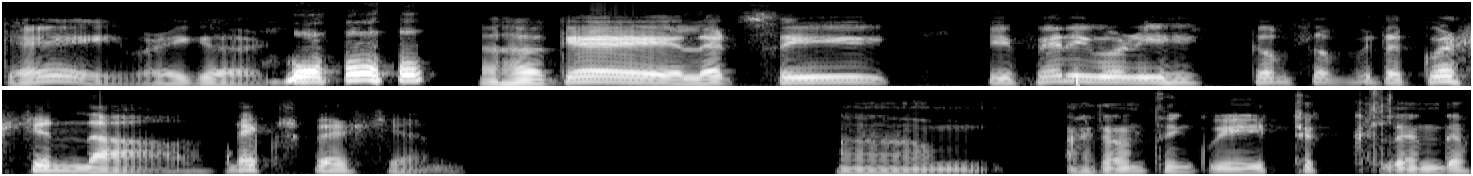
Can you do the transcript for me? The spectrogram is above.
Okay, very good. Okay, let's see if anybody comes up with a question now. Next question. Um, I don't think we took Linda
